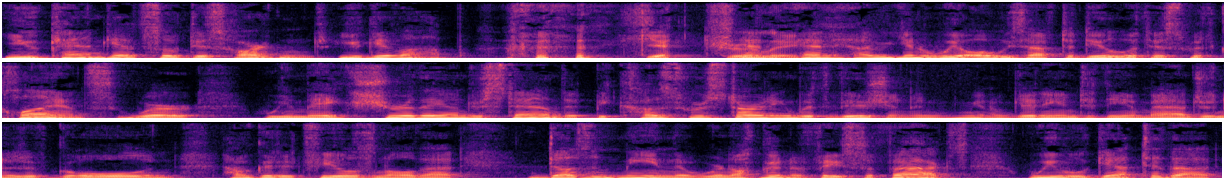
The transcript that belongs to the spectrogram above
you can get so disheartened you give up. yeah, truly. And, and uh, you know, we always have to deal with this with clients where we make sure they understand that because we're starting with vision and you know getting into the imaginative goal and how good it feels and all that doesn't mean that we're not going to face the facts. We will get to that,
